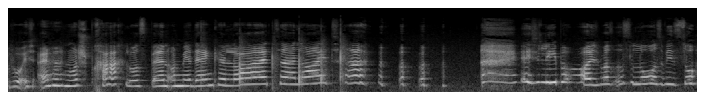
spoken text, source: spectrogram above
wo ich einfach nur sprachlos bin und mir denke, Leute, Leute, ich liebe euch, was ist los, wieso,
